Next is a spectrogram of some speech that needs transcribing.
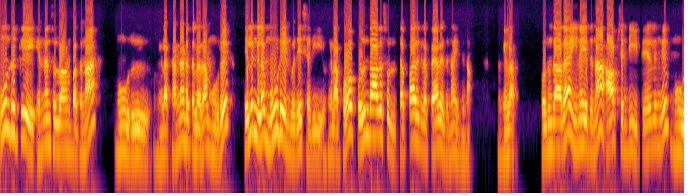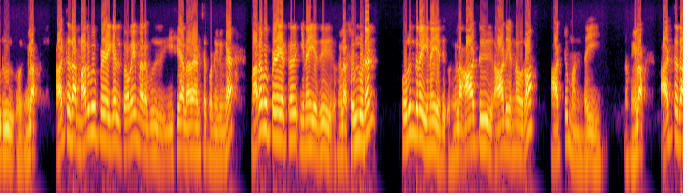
மூன்றுக்கு என்னன்னு சொல்லுவாங்கன்னு பார்த்தோம்னா மூறு. ஓகேங்களா கன்னடத்துல தான் மூறு. தெலுங்குல மூடு என்பதே சரி ஓகேங்களா? அப்போ பொருந்தாத சொல் தப்பா இருக்கிற பேர் எதுனா இதுதான் ஓகேங்களா? பொருந்தாத இணை எதுனா ஆப்ஷன் டி தெலுங்கு மூடு ஓகேங்களா? அடுத்ததா மரபு பிழைகள் தொகை மரபு ஈஸியா எல்லாரும் ஆன்சர் பண்ணிடுங்க. மரபு பிழையற்ற இணை எது ஓகேங்களா? சொல்லுடன் பொருந்துற இணை எது ஓகேங்களா? ஆட்டு ஆடு என்ன வரும்? ஆட்டு மந்தை ஓகேங்களா? அடுத்ததா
